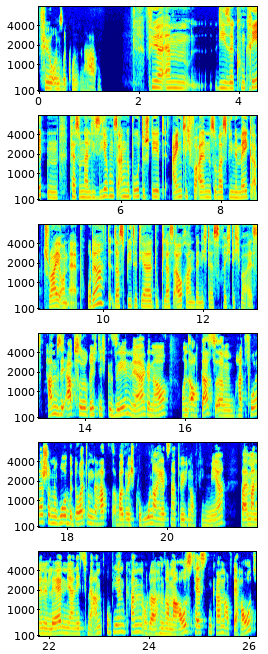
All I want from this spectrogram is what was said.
für unsere Kunden haben. Für ähm, diese konkreten Personalisierungsangebote steht eigentlich vor allem sowas wie eine Make-up-Try-on-App, oder? Das bietet ja Douglas auch an, wenn ich das richtig weiß. Haben Sie absolut richtig gesehen, ja, genau. Und auch das ähm, hat vorher schon eine hohe Bedeutung gehabt, aber durch Corona jetzt natürlich noch viel mehr, weil man in den Läden ja nichts mehr anprobieren kann oder sagen wir mal austesten kann auf der Haut.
